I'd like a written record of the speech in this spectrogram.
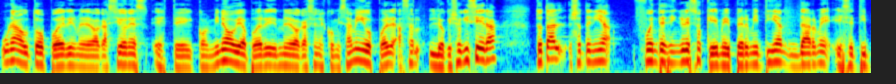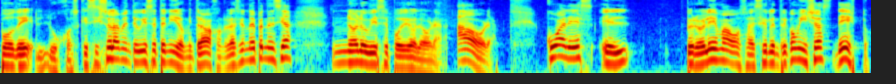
un auto, poder irme de vacaciones este, con mi novia, poder irme de vacaciones con mis amigos, poder hacer lo que yo quisiera. Total, yo tenía fuentes de ingresos que me permitían darme ese tipo de lujos. Que si solamente hubiese tenido mi trabajo en relación de dependencia, no lo hubiese podido lograr. Ahora, ¿cuál es el problema, vamos a decirle entre comillas, de esto?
